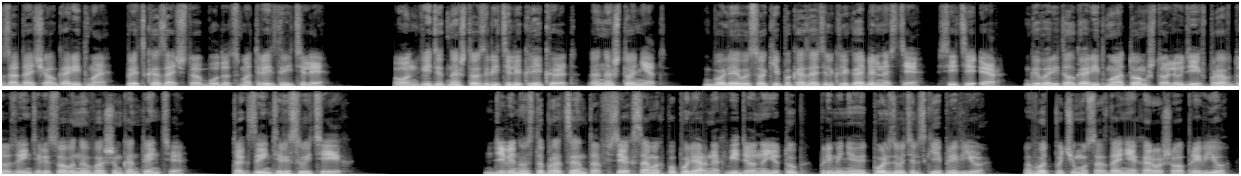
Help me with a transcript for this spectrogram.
задача алгоритма – предсказать, что будут смотреть зрители. Он видит, на что зрители кликают, а на что нет. Более высокий показатель кликабельности – CTR – говорит алгоритму о том, что люди и вправду заинтересованы в вашем контенте. Так заинтересуйте их. 90% всех самых популярных видео на YouTube применяют пользовательские превью. Вот почему создание хорошего превью –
